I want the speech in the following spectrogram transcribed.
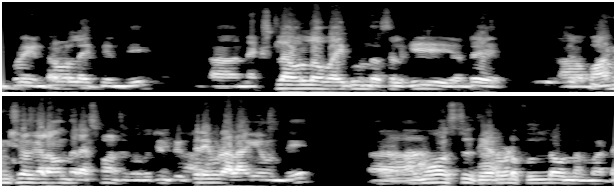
ఇప్పుడు ఇంటర్వల్ అయిపోయింది. నెక్స్ట్ లెవెల్లో వైపు ఉంది అసలుకి. అంటే మార్నింగ్ షోకి ఎలా ఉంది రెస్పాన్స్ వచ్చిన ఫిఫ్త్ డే కూడా అలాగే ఉంది. ఆల్మోస్ట్ థియేటర్ కూడా ఫుల్లో ఉందన్నమాట.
